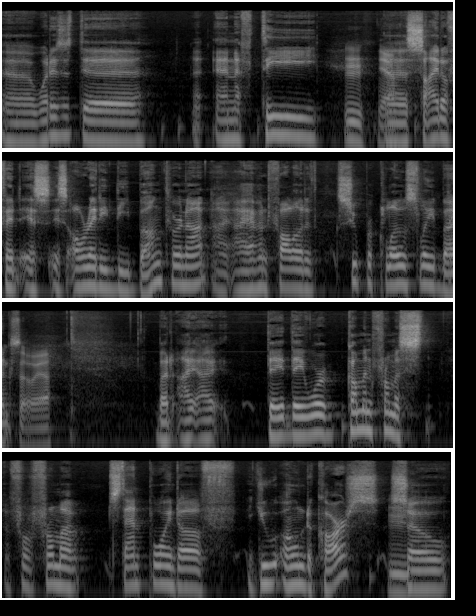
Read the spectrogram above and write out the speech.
uh, what is it the uh, NFT Mm, yeah. uh, side of it is is already debunked or not. I, I haven't followed it super closely, I but think so. Yeah. but I, I they they were coming from a for, from a standpoint of you own the cars, so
